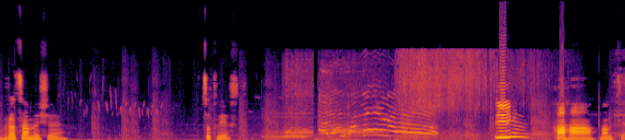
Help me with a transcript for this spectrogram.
Wracamy się. Co tu jest? I... Haha, mam cię.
